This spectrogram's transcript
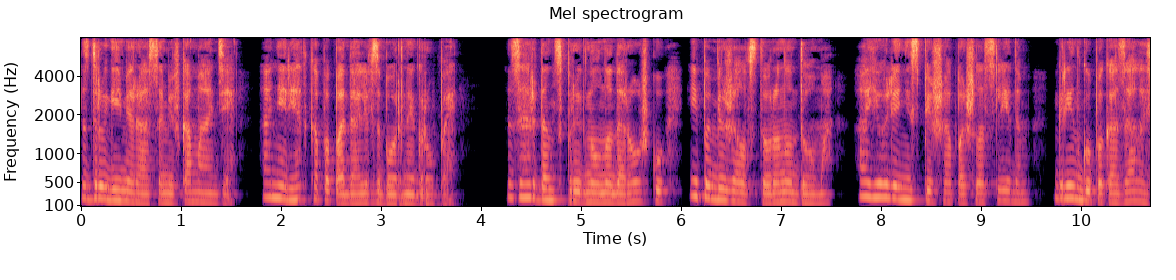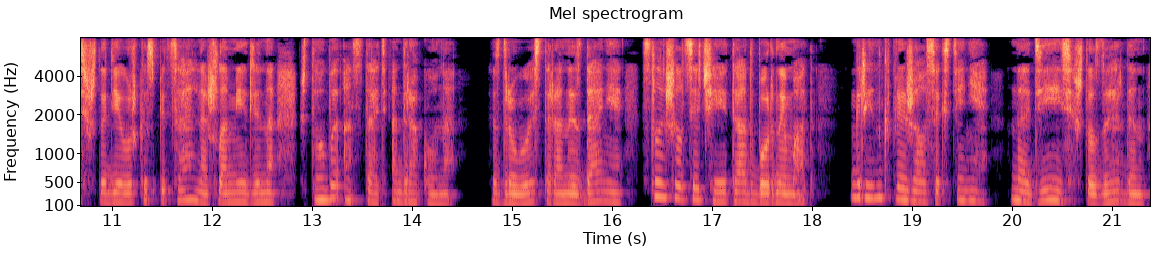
с другими расами в команде. Они редко попадали в сборные группы. Зердан спрыгнул на дорожку и побежал в сторону дома, а Йоля не спеша пошла следом. Грингу показалось, что девушка специально шла медленно, чтобы отстать от дракона. С другой стороны здания слышался чей-то отборный мат. Гринг прижался к стене, надеясь, что Зерден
